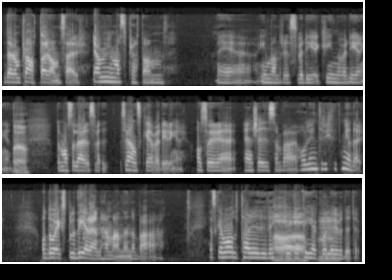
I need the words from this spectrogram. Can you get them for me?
där de pratar om så här, ja men vi måste prata om eh, invandrares värder- kvinnovärderingar. Typ. Ja. De måste lära sig svenska värderingar. Och så är det en tjej som bara, jag håller inte riktigt med där. Och då exploderar den här mannen och bara, jag ska våldta dig, det räcker Ah, vilka PK-luder typ.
